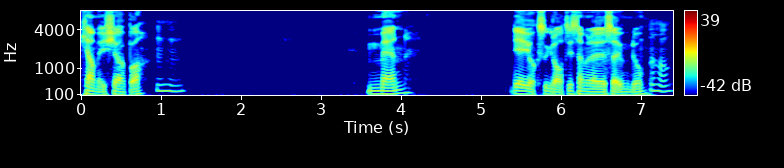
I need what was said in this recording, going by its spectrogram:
kan man ju köpa Mhm. Men Det är ju också gratis när man är så här ungdom Jaha.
